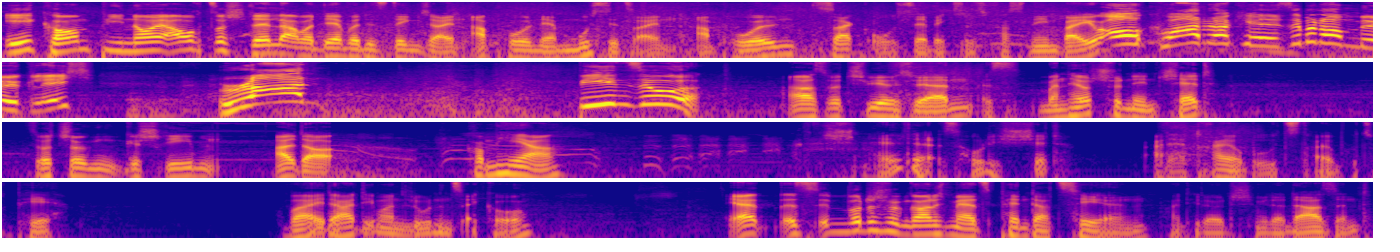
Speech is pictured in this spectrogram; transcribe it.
E kommt Pinoy auch zur Stelle, aber der wird jetzt, denke ich, einen abholen. Der muss jetzt einen abholen. Zack. Oh, Sebex ist fast nebenbei. Oh, Quadra-Kill ist immer noch möglich. Run! Binsu! Aber es wird schwierig werden. Es, man hört schon den Chat. Es wird schon geschrieben. Alter, Komm her. Wie schnell der ist. Holy shit. Ah, der hat Dreier-Boots. Dreier-Boots OP. Wobei, da hat jemand Lunens Echo. Ja, es würde schon gar nicht mehr als Penta zählen, weil die Leute schon wieder da sind.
